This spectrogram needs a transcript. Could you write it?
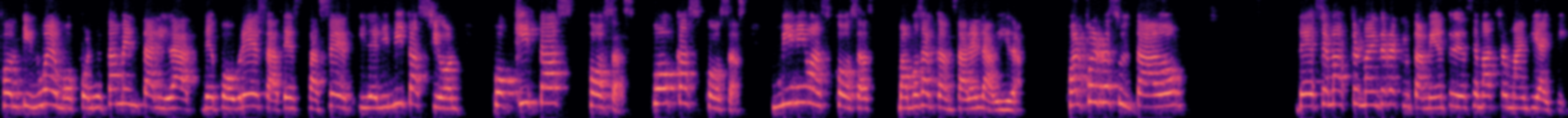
continuemos con esta mentalidad de pobreza, de escasez y de limitación, poquitas cosas, pocas cosas, mínimas cosas vamos a alcanzar en la vida. ¿Cuál fue el resultado de ese mastermind de reclutamiento y de ese mastermind VIP?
